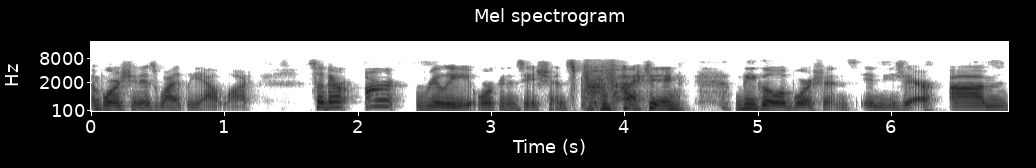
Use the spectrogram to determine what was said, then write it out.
abortion is widely outlawed. So there aren't really organizations providing legal abortions in Niger. Um,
